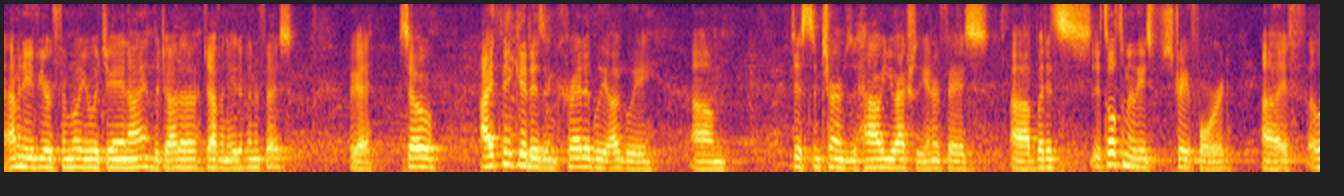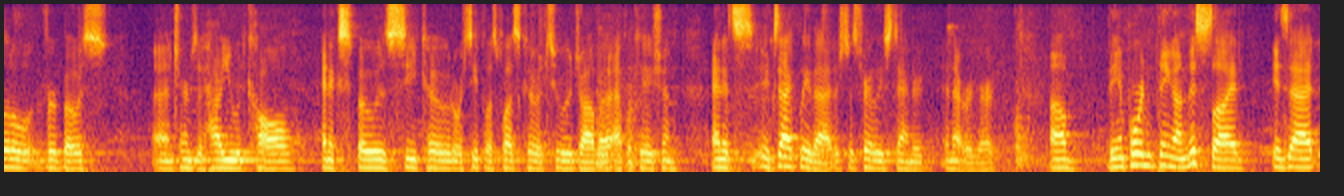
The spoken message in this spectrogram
how many of you are familiar with JNI, the Java, Java native interface? Okay, so I think it is incredibly ugly um, just in terms of how you actually interface, uh, but it's, it's ultimately straightforward, uh, if a little verbose uh, in terms of how you would call and expose C code or C++ code to a Java application. And it's exactly that. It's just fairly standard in that regard. Um, the important thing on this slide is that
